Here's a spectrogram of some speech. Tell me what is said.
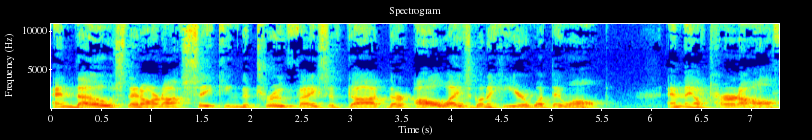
And those that are not seeking the true face of God, they're always going to hear what they want. And they'll turn off,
